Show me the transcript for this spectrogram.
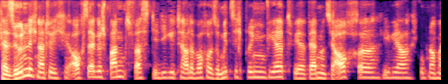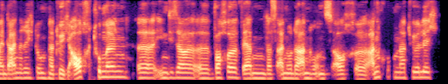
persönlich natürlich auch sehr gespannt, was die digitale Woche so mit sich bringen wird. Wir werden uns ja auch, äh, Livia, ich gucke nochmal in deine Richtung, natürlich auch tummeln äh, in dieser äh, Woche, werden das eine oder andere uns auch äh, angucken natürlich.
